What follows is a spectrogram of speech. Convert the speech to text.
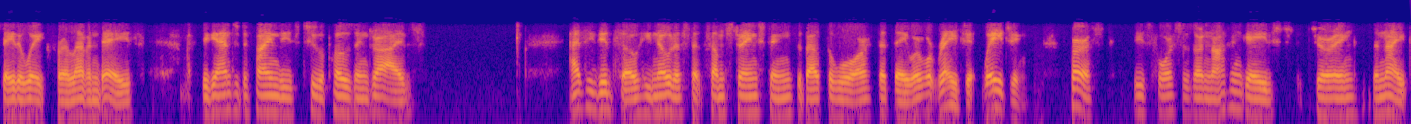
stayed awake for 11 days, began to define these two opposing drives. As he did so, he noticed that some strange things about the war that they were waging. First, these forces are not engaged during the night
